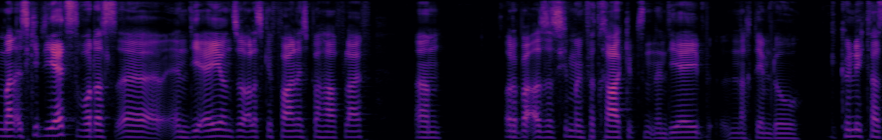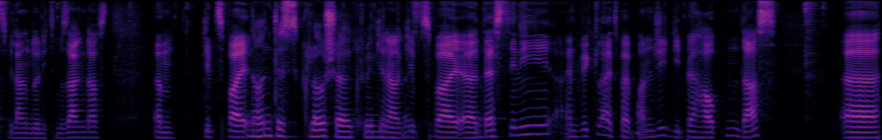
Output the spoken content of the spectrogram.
man, es gibt jetzt, wo das äh, NDA und so alles gefallen ist bei Half-Life, ähm, oder bei, also es gibt im Vertrag gibt es ein NDA, nachdem du gekündigt hast, wie lange du nichts mehr sagen darfst, ähm, gibt es bei. Non-Disclosure Agreement. Genau, gibt es bei äh. Destiny-Entwickler, jetzt bei Bungie, die behaupten, dass äh,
